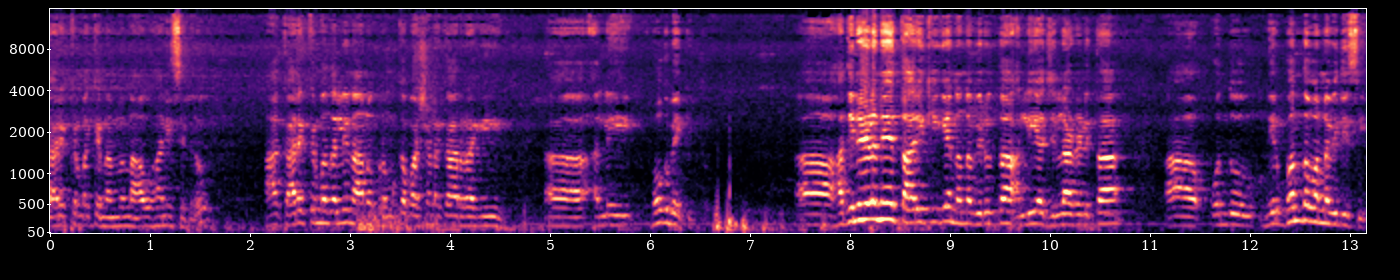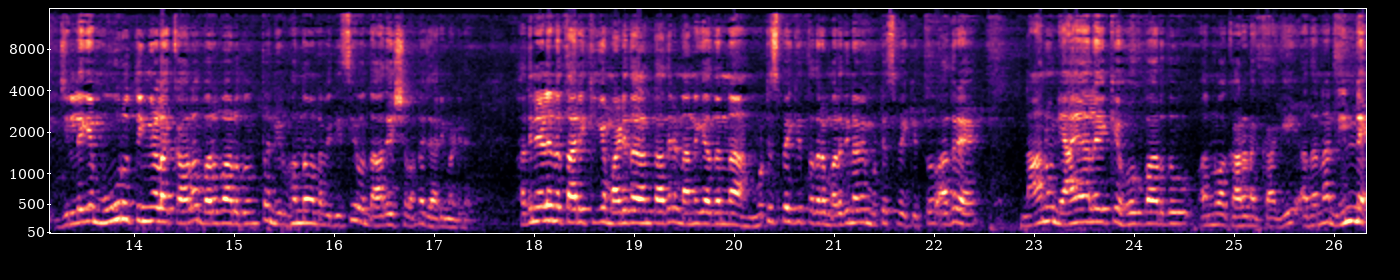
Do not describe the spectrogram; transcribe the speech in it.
ಕಾರ್ಯಕ್ರಮಕ್ಕೆ ನನ್ನನ್ನು ಆಹ್ವಾನಿಸಿದರು. ಆ ಕಾರ್ಯಕ್ರಮದಲ್ಲಿ ನಾನು ಪ್ರಮುಖ ಭಾಷಣಕಾರರಾಗಿ ಅಲ್ಲಿ ಹೋಗಬೇಕಿತ್ತು. ಹದಿನೇಳನೇ ತಾರೀಕಿಗೆ ನನ್ನ ವಿರುದ್ಧ ಅಲ್ಲಿಯ ಜಿಲ್ಲಾಡಳಿತ ಒಂದು ನಿರ್ಬಂಧವನ್ನು ವಿಧಿಸಿ, ಜಿಲ್ಲೆಗೆ ಮೂರು ತಿಂಗಳ ಕಾಲ ಬರಬಾರದು ಅಂತ ನಿರ್ಬಂಧವನ್ನು ವಿಧಿಸಿ ಒಂದು ಆದೇಶವನ್ನು ಜಾರಿ ಮಾಡಿದೆ. ಹದಿನೇಳನೇ ತಾರೀಕಿಗೆ ಮಾಡಿದ ಅಂತಾದರೆ ನನಗೆ ಅದನ್ನು ಮುಟ್ಟಿಸಬೇಕಿತ್ತು, ಅದರ ಮರುದಿನವೇ ಮುಟ್ಟಿಸಬೇಕಿತ್ತು. ಆದರೆ ನಾನು ನ್ಯಾಯಾಲಯಕ್ಕೆ ಹೋಗಬಾರ್ದು ಅನ್ನುವ ಕಾರಣಕ್ಕಾಗಿ ಅದನ್ನು ನಿನ್ನೆ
